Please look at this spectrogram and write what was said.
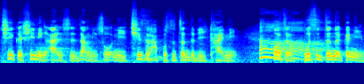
是一个心灵暗示，让你说你其实他不是真的离开你，嗯或者不是嗯真的跟你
